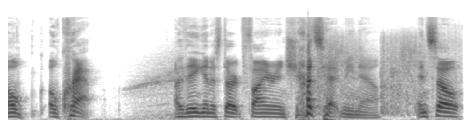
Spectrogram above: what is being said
Oh, oh crap! Are they gonna start firing shots at me now? And so,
